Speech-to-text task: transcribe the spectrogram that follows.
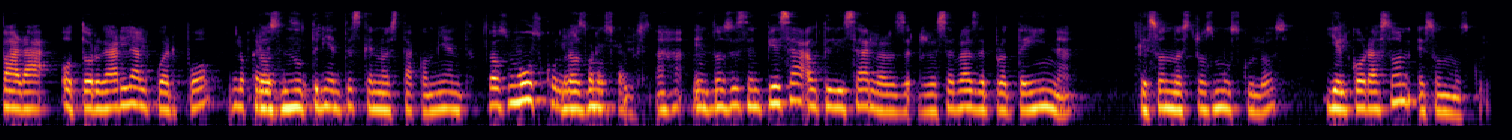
para otorgarle al cuerpo los nutrientes que no está comiendo. Los músculos. Los músculos. Ajá. Entonces empieza a utilizar las reservas de proteína, que son nuestros músculos, y el corazón es un músculo.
